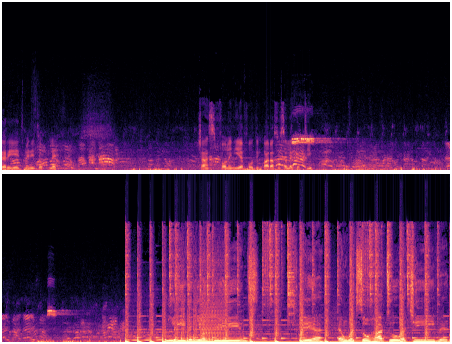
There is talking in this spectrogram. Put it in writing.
Ali. 38 minutes of play. Chance falling here for the Kwadaso selected team. Believe in your dreams, yeah, and work so hard to achieve it.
